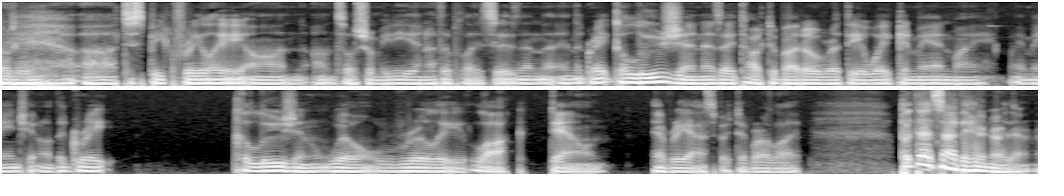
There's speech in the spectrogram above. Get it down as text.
ability uh, to speak freely on, on social media and other places. And the, and the great collusion, as I talked about over at the Awakened Man, my, my main channel, the great collusion will really lock down every aspect of our life. But that's neither here nor there.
